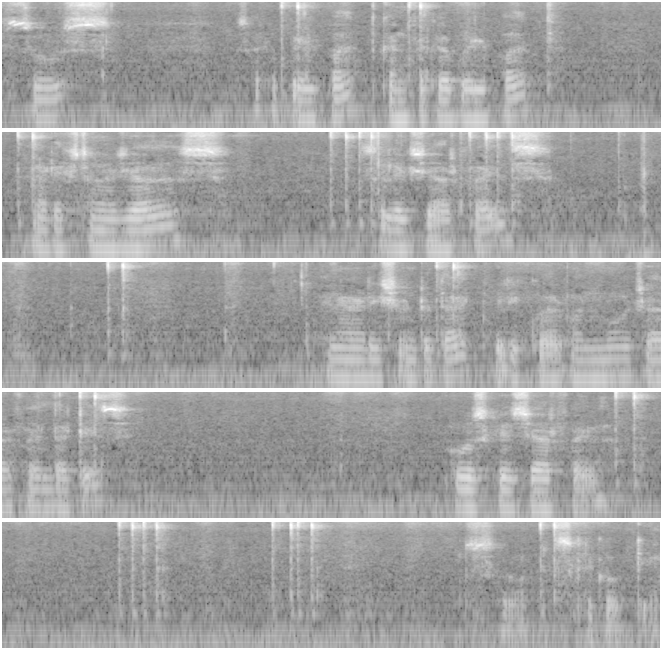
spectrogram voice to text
source, sorry build path, configure build path, add external jars, select jar files. In addition to that, we require one more jar file that is Postgres jar file. So just click OK.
